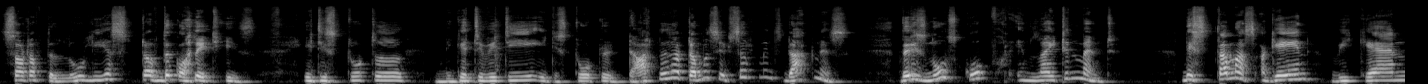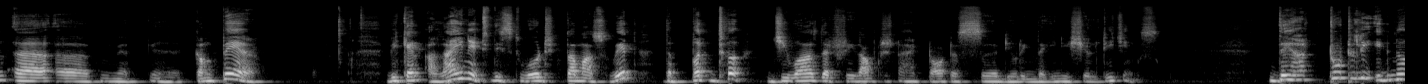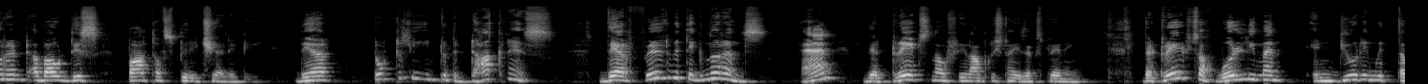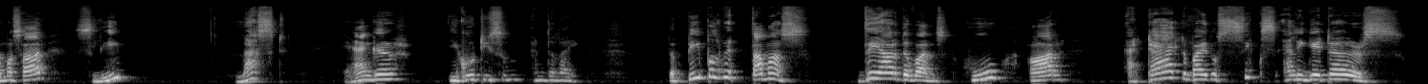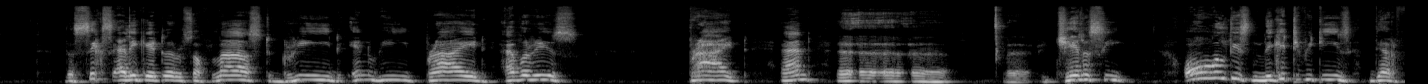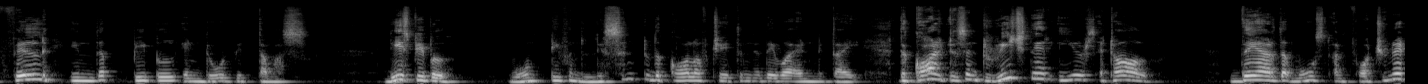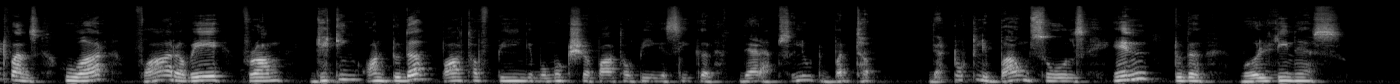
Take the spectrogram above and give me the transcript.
sort of the lowliest of the qualities. It is total negativity, it is total darkness. Now, tamas itself means darkness. There is no scope for enlightenment. This tamas, again, we can uh, uh, uh, compare, we can align it, this word tamas, with the Baddha jivas that Sri Ramakrishna had taught us uh, during the initial teachings. They are totally ignorant about this path of spirituality. They are totally into the darkness. They are filled with ignorance. And their traits now Sri Ramakrishna is explaining. The traits of worldly men enduring with tamas are sleep, lust, anger, egotism, and the like. The people with tamas, they are the ones who are attacked by those six alligators the six alligators of lust, greed, envy, pride, avarice, pride, and uh, uh, uh, uh, jealousy. All these negativities, they are filled in the people endowed with tamas. These people won't even listen to the call of Chaitanya Deva and Nitai. The call doesn't reach their ears at all. They are the most unfortunate ones who are far away from getting onto the path of being a mumuksha, path of being a seeker. They are absolute baddha. They are totally bound souls into the worldliness.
